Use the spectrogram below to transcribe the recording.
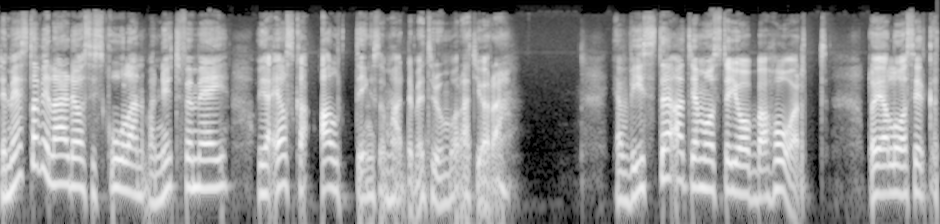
Det mesta vi lärde oss i skolan var nytt för mig och jag älskar allting som hade med trummor att göra. Jag visste att jag måste jobba hårt då jag låg cirka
